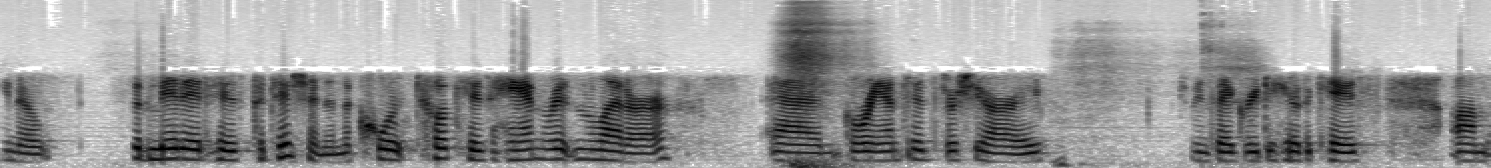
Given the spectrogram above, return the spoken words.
you know, submitted his petition, and the court took his handwritten letter and granted certiorari, which means they agreed to hear the case. Um,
